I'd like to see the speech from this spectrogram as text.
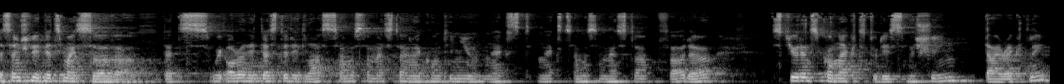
essentially, that's my server. That's we already tested it last summer semester, and I continue next next summer semester further. Students connect to this machine directly.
